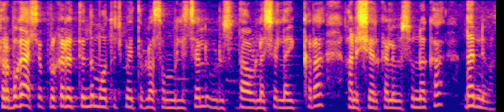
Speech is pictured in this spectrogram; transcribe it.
तर बघा अशा प्रकारे अत्यंत महत्त्वाची माहिती आपल्याला समजली असेल व्हिडिओसुद्धा आवडला असेल लाईक करा आणि शेअर करायला विसरू नका. धन्यवाद.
